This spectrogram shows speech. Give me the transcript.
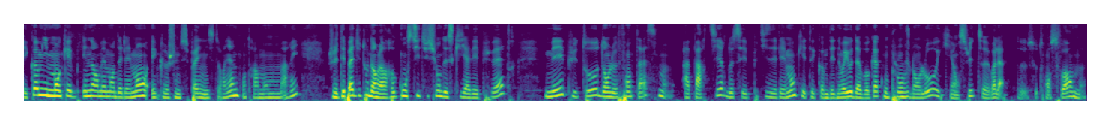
Et comme il me manquait énormément d'éléments et que je ne suis pas une historienne, contrairement à mon mari, je n'étais pas du tout dans la reconstitution de ce qui avait pu être, mais plutôt dans le fantasme à partir de ces petits éléments qui étaient comme des noyaux d'avocat qu'on plonge dans l'eau et qui ensuite euh, voilà, se transforment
